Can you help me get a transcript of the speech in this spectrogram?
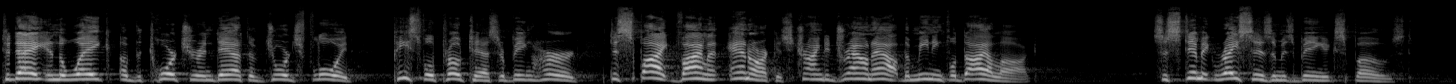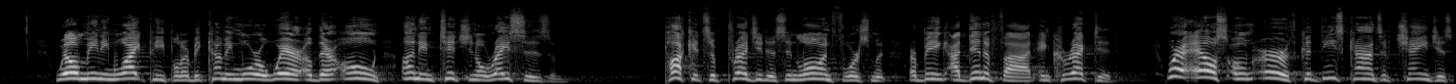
Today, in the wake of the torture and death of George Floyd, peaceful protests are being heard despite violent anarchists trying to drown out the meaningful dialogue. Systemic racism is being exposed. Well meaning white people are becoming more aware of their own unintentional racism. Pockets of prejudice in law enforcement are being identified and corrected. Where else on earth could these kinds of changes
